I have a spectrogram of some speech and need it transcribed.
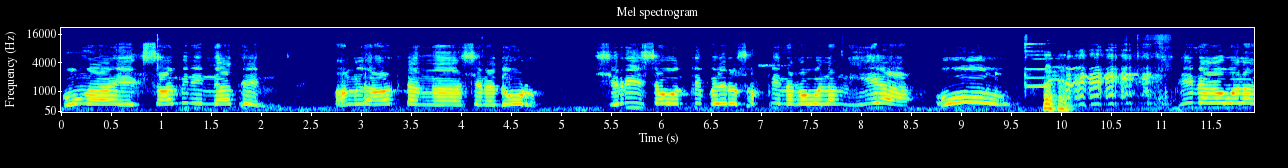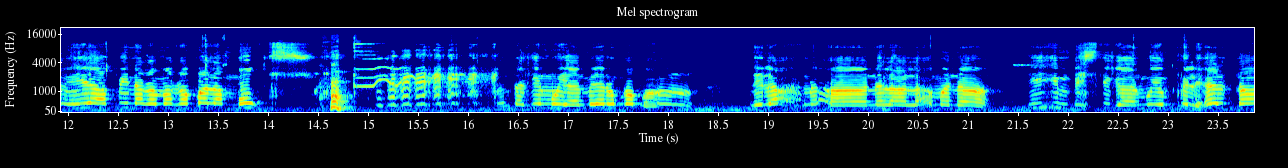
kung uh, examinin natin ang lahat ng ah, senador, si Risa Ontiveros ang pinakawalang hiya. Oo. pinakawalang hiya, pinakamakapal ang mooks. Tantagin mo yan, meron ka pang nila, na, ah, nalalaman na iimbestigahan mo yung PhilHealth ha.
